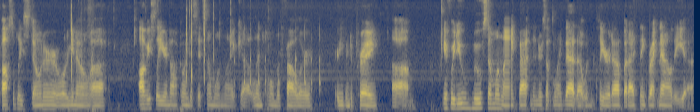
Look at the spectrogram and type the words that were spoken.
possibly Stoner, or you know, uh, obviously you're not going to sit someone like uh, Lindholm or Fowler or even Despres. Um, if we do move someone like Vatanen or something like that, that would clear it up. But I think right now the uh,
